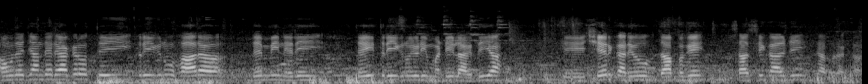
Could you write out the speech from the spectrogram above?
ਆਉਂਦੇ ਜਾਂਦੇ ਰਿਹਾ ਕਰੋ 23 ਤਰੀਕ ਨੂੰ ਹਰ ਦੇ ਮਹੀਨੇ ਦੀ 23 ਤਰੀਕ ਨੂੰ ਜਿਹੜੀ ਮੰਡੀ ਲੱਗਦੀ ਆ, ਤੇ ਸ਼ੇਅਰ ਕਰਿਓ, ਦੱਬ ਕੇ। ਸਤਿ ਸ਼੍ਰੀ ਅਕਾਲ ਜੀ, ਰੱਬ ਰੱਖਾ।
